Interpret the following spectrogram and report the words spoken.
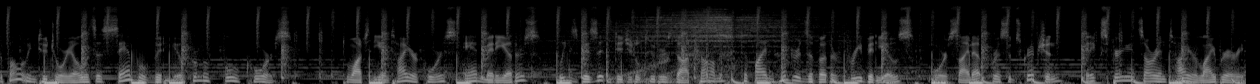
The following tutorial is a sample video from a full course. To watch the entire course and many others, please visit digitaltutors.com to find hundreds of other free videos or sign up for a subscription and experience our entire library.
